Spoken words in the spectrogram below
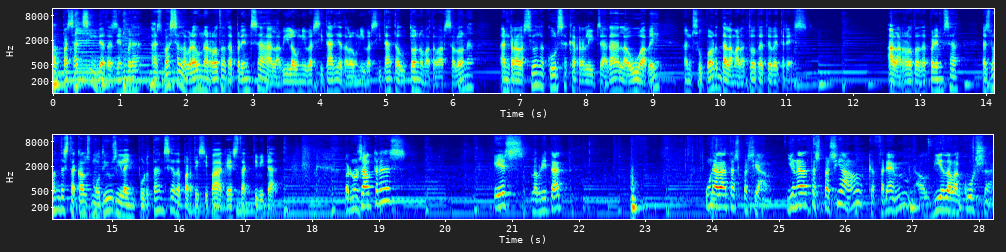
El passat 5 de desembre es va celebrar una roda de premsa a la Vila Universitària de la Universitat Autònoma de Barcelona en relació a la cursa que realitzarà la UAB en suport de la Marató de TV3. A la roda de premsa es van destacar els motius i la importància de participar a aquesta activitat. Per nosaltres és, la veritat, una data especial. I una data especial que farem el dia de la cursa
